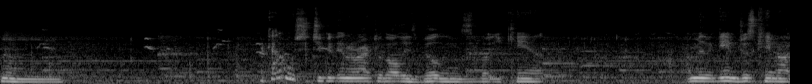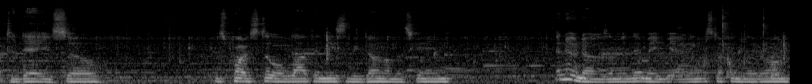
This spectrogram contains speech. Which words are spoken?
Hmm. I kind of wish that you could interact with all these buildings, but you can't. I mean, the game just came out today, so there's probably still a lot that needs to be done on this game. And who knows, I mean, they may be adding stuff in later on.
